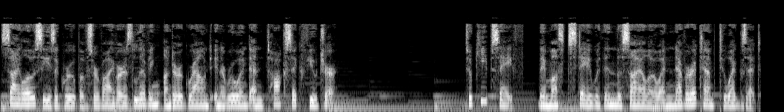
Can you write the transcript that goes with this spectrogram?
Silo sees a group of survivors living underground in a ruined and toxic future. To keep safe, they must stay within the silo and never attempt to exit,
